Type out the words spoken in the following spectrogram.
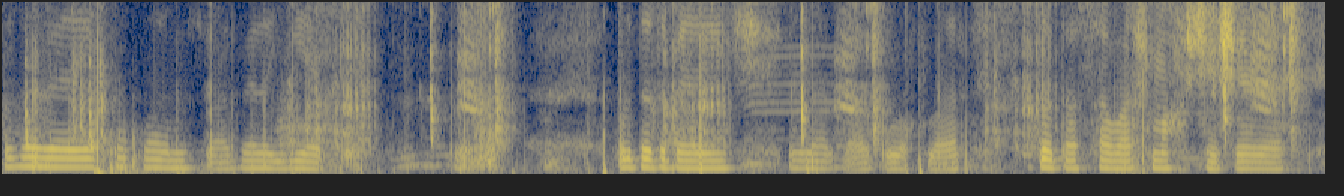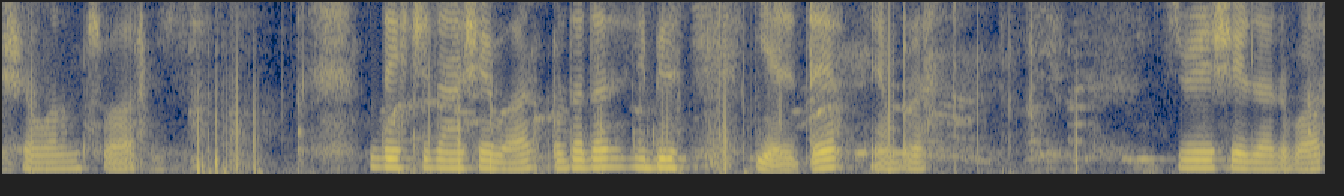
Burada böyle yapraklarımız var. Böyle yerdir. Burada da böyle şeyler var, bloklar. Burada da savaşmak için şeyler, şeylerimiz var. Burada iki tane şey var. Burada da zibil yeridir. Yani bura. Zibil şeyleri var.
